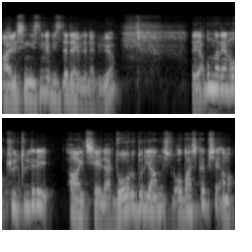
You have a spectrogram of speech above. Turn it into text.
Ailesinin izniyle bizde de evlenebiliyor. E, bunlar yani o kültürleri ait şeyler. Doğrudur, yanlıştır. O başka bir şey ama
